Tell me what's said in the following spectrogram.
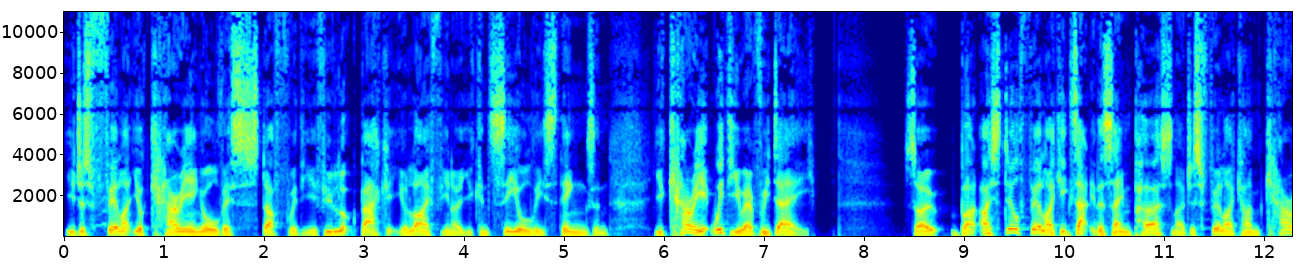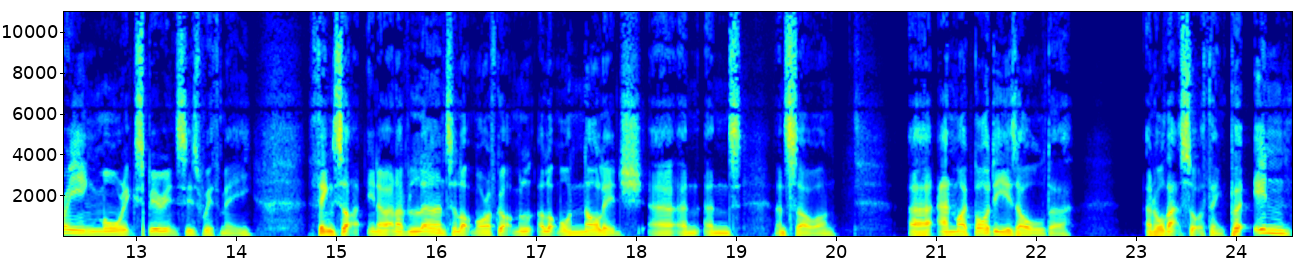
you just feel like you're carrying all this stuff with you. If you look back at your life, you know, you can see all these things and you carry it with you every day. So, but I still feel like exactly the same person. I just feel like I'm carrying more experiences with me, things that, you know, and I've learned a lot more. I've got a lot more knowledge, uh, and, and, and so on. Uh, and my body is older and all that sort of thing. But in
